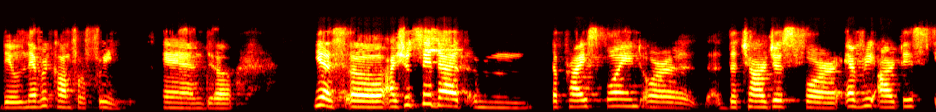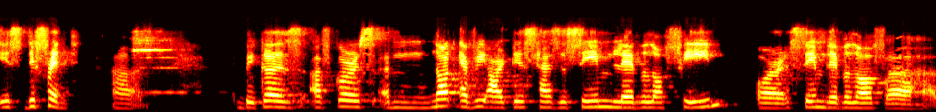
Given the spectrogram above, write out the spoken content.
they will never come for free and uh, yes, uh, I should say that um, the price point or the charges for every artist is different. Uh, because of course, um, not every artist has the same level of fame or same level of uh,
